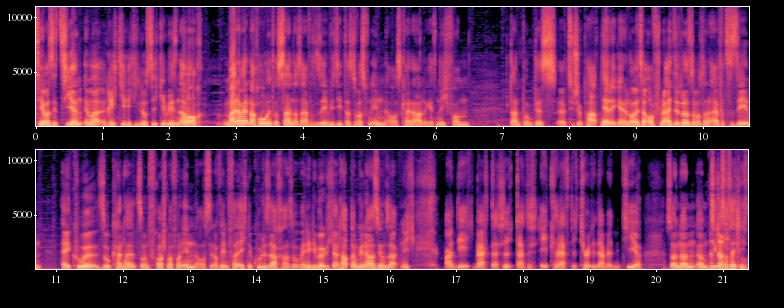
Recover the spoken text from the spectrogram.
Thema Sezieren immer richtig, richtig lustig gewesen, aber auch meiner Meinung nach hochinteressant, also einfach zu sehen, wie sieht das sowas von innen aus. Keine Ahnung, jetzt nicht vom Standpunkt des äh, Psychopathen her, der gerne Leute aufschneidet oder sowas, sondern einfach zu sehen, hey cool, so kann halt so ein Frosch mal von innen aussehen. Auf jeden Fall echt eine coole Sache. Also wenn ihr die Möglichkeit habt am Gymnasium, sagt nicht, oh nee, ich mach das nicht, das ist ekelhaft, ich töte damit ein Tier, sondern ähm, zieht das, das tatsächlich...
